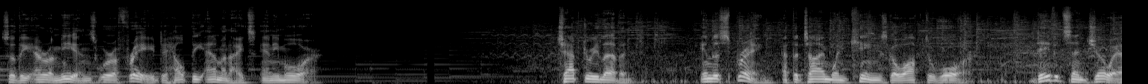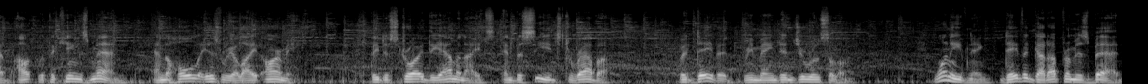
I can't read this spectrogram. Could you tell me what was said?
So the Arameans were afraid to help the Ammonites anymore. Chapter 11 In the spring, at the time when kings go off to war, David sent Joab out with the king's men and the whole Israelite army. They destroyed the Ammonites and besieged Rabbah. But David remained in Jerusalem. One evening, David got up from his bed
